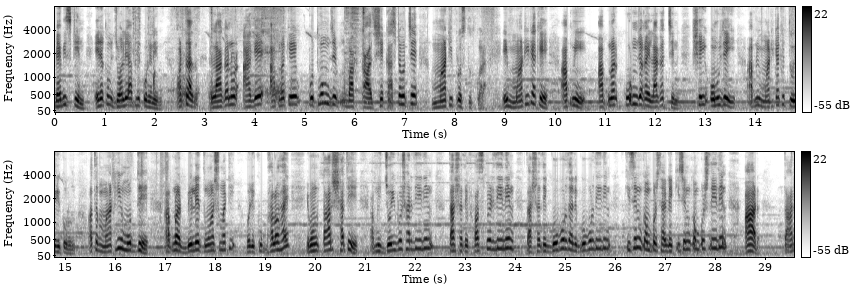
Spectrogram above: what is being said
ব্যাবিস্টিন এরকম জলে আপনি করে নিন। অর্থাৎ লাগানোর আগে আপনাকে প্রথম যে বা কাজ, সে কাজটা হচ্ছে মাটি প্রস্তুত করা। এই মাটিটাকে আপনি আপনার কোন জায়গায় লাগাচ্ছেন সেই অনুযায়ী আপনি মাটিটাকে তৈরি করুন। অর্থাৎ মাটির মধ্যে আপনার বেলে দোঁয়াশ মাটি হলে খুব ভালো হয় এবং তার সাথে আপনি জৈব সার দিয়ে দিন, তার সাথে ফসফেট দিয়ে দিন, তার সাথে গোবর, তাহলে গোবর দিয়ে দিন, কিচেন কম্পোস্ট থাকলে কিচেন কম্পোস্ট দিয়ে দিন আর তার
